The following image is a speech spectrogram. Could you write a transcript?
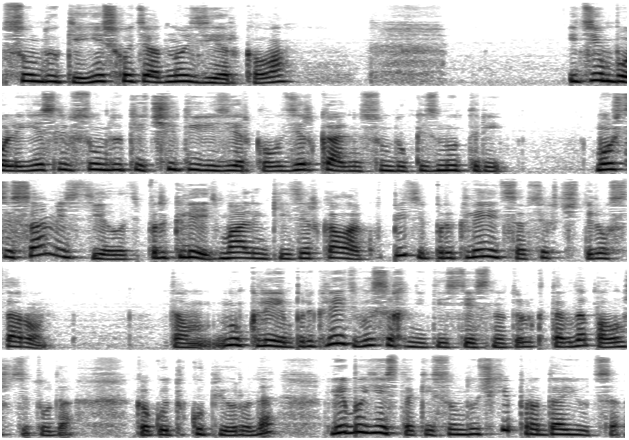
в сундуке есть хоть одно зеркало, и тем более, если в сундуке четыре зеркала, зеркальный сундук изнутри, можете сами сделать, приклеить маленькие зеркала, купить и приклеить со всех четырех сторон там, ну, клеем приклеить, высохнет, естественно, только тогда положите туда какую-то купюру, да. Либо есть такие сундучки, продаются.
